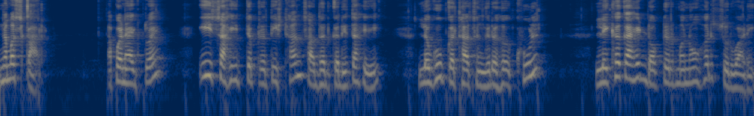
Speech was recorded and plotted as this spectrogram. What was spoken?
नमस्कार. आपण ऐकतोय ई साहित्य प्रतिष्ठान सादर करीत आहे लघुकथासंग्रह खूळ. लेखक आहेत डॉक्टर मनोहर सुरवाडे.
